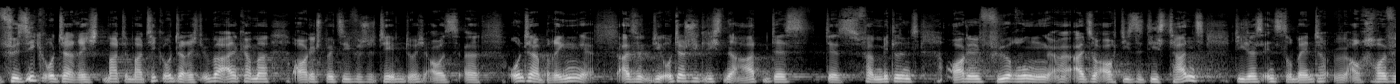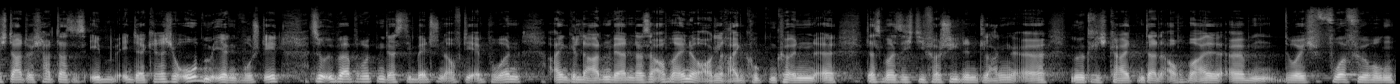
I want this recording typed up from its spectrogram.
Physikunterricht, Mathematikunterricht. Überall kann man orgelspezifische Themen durchaus äh, unterbringen. Also die unterschiedlichsten Arten des des Vermittelns, Orgelführung, also auch diese Distanz, die das Instrument auch häufig dadurch hat, dass es eben in der Kirche oben irgendwo steht, zu überbrücken, dass die Menschen auf die Emporen eingeladen werden, dass sie auch mal in eine Orgel reingucken können, äh, dass man sich die verschiedenen Klangmöglichkeiten dann auch mal ähm, durch Vorführungen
